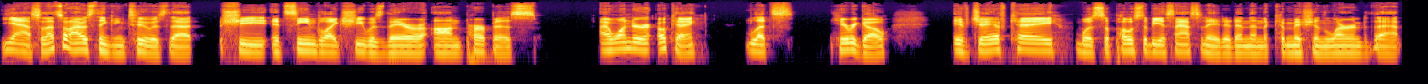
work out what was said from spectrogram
Yeah, so that's what I was thinking too is that she it seemed like she was there on purpose. I wonder, okay, let's here we go. If JFK was supposed to be assassinated and then the commission learned that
